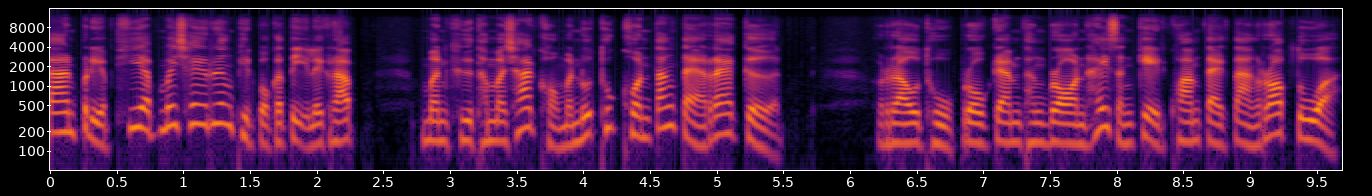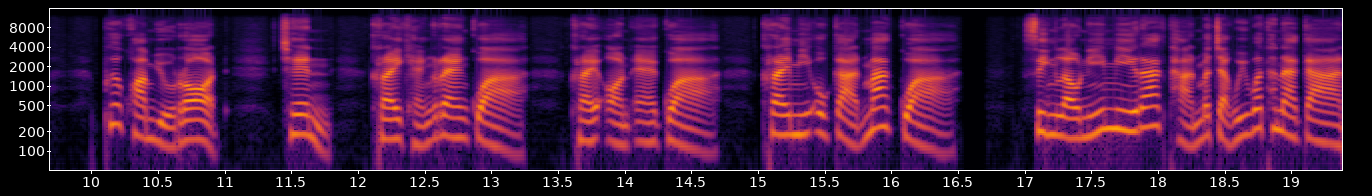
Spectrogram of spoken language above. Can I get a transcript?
การเปรียบเทียบไม่ใช่เรื่องผิดปกติเลยครับ มันคือธรรมชาติของมนุษย์ทุกคนตั้งแต่แรกเกิด เราถูกโปรแกรมทางบรอนให้สังเกตความแตกต่างรอบตัว เพื่อความอยู่รอด เช่น ใครแข็งแรงกว่า ใครอ่อนแอกว่า ใครมีโอกาสมากกว่า สิ่งเหล่านี้มีรากฐานมาจากวิวัฒนาการ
